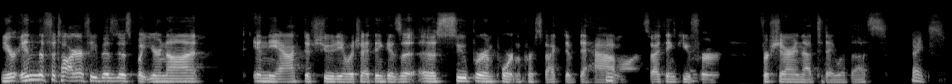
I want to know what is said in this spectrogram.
you're in the photography business, but you're not in the act of shooting, which I think is a, a super important perspective to have Hmm. on. So I thank you for for sharing that today with us. thanks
